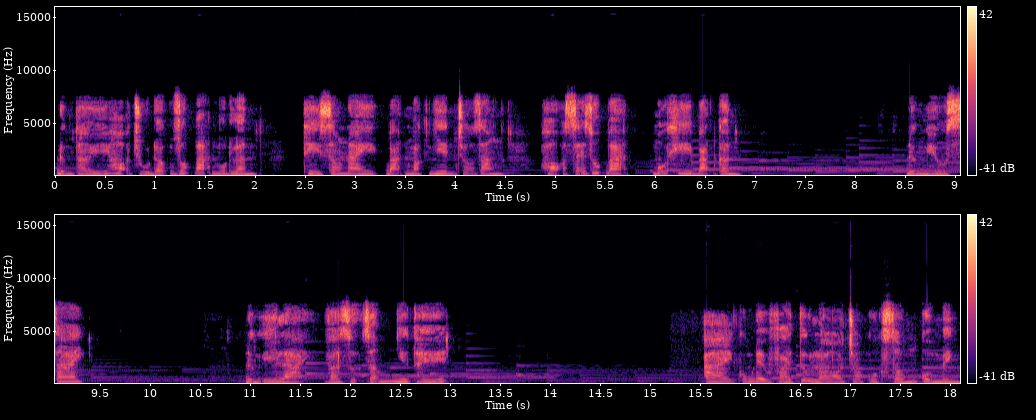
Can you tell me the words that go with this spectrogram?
Đừng thấy họ chủ động giúp bạn một lần, thì sau này bạn mặc nhiên cho rằng họ sẽ giúp bạn mỗi khi bạn cần. Đừng hiểu sai. Đừng ỉ lại và dựa dẫm như thế ai cũng đều phải tự lo cho cuộc sống của mình.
